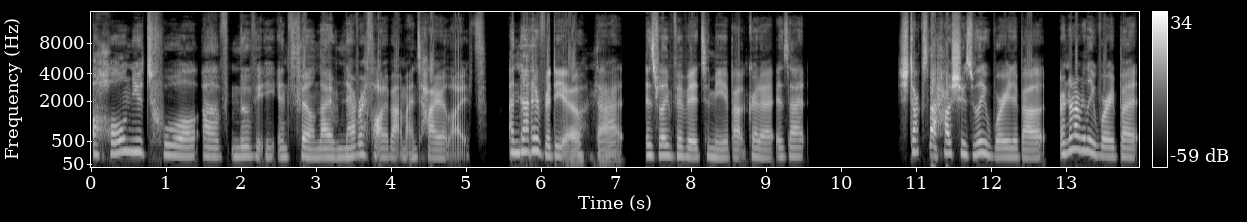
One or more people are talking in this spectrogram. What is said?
a whole new tool of movie and film that I've never thought about in my entire life. Another video that is really vivid to me about Greta is that she talks about how she was really worried about, or not really worried, but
